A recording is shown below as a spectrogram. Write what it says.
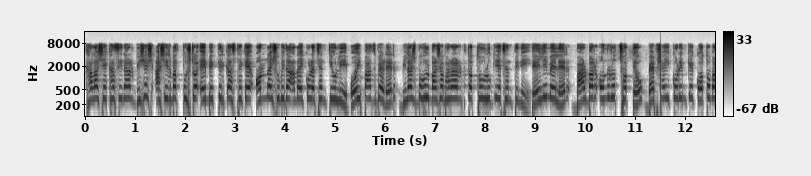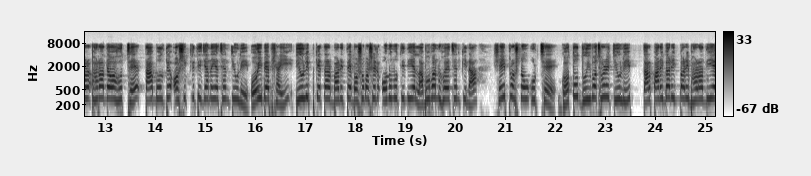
খালা শেখ হাসিনার বিশেষ আশীর্বাদ পুষ্ট এই ব্যক্তির কাছ থেকে অন্যায় সুবিধা আদায় করেছেন টিউলিপ। ওই পাঁচ বেডের বিলাসবহুল বাসা ভাড়ার তথ্য লুকিয়েছেন তিনি। ডেইলি মেলের বারবার অনুরোধ সত্ত্বেও ব্যবসায়ী করিমকে কতবার ভাড়া দেওয়া হচ্ছে তা বলতে অস্বীকৃতি জানিয়েছেন টিউলিপ। ওই ব্যবসায়ী টিউলিপকে তার বাড়িতে বসবাসের অনুমতি দিয়ে লাভবান হয়েছেন কিনা সেই প্রশ্নও উঠছে। গত দুই বছরে টিউলিপ তার পারিবারিক বাড়ি ভাড়া দিয়ে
